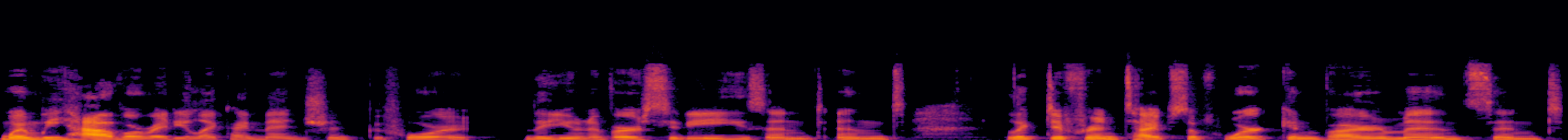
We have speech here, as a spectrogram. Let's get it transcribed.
when we have already, like I mentioned before, the universities and, and like different types of work environments and,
